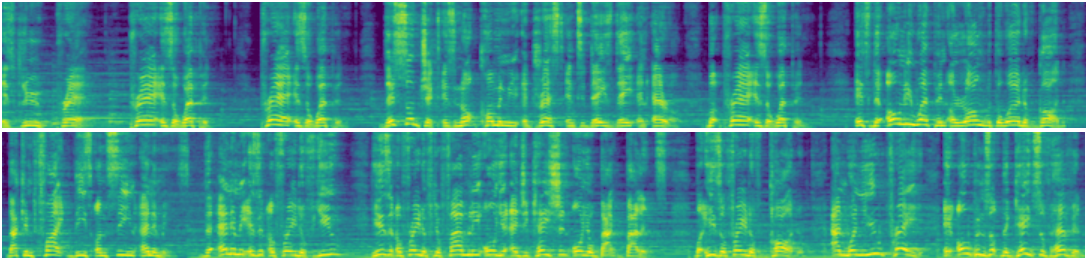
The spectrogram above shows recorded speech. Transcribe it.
is through prayer. Prayer is a weapon. Prayer is a weapon. This subject is not commonly addressed in today's day and era, but prayer is a weapon. It's the only weapon, along with the Word of God, that can fight these unseen enemies. The enemy isn't afraid of you, he isn't afraid of your family or your education or your bank balance, but he's afraid of God. And when you pray, it opens up the gates of heaven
